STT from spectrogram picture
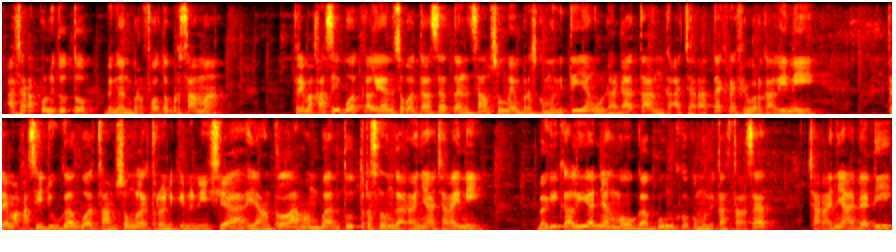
Acara pun ditutup dengan berfoto bersama. Terima kasih buat kalian Sobat Telset dan Samsung Members Community yang udah datang ke acara Tech Reviewer kali ini. Terima kasih juga buat Samsung Electronic Indonesia yang telah membantu terselenggaranya acara ini. Bagi kalian yang mau gabung ke komunitas Telset, Caranya ada di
